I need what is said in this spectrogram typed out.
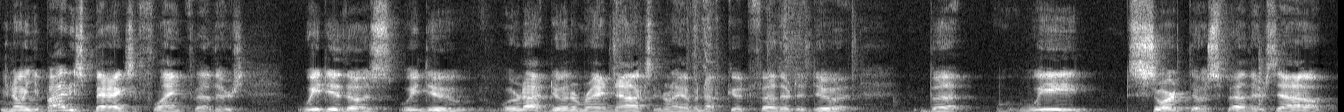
you know, you buy these bags of flank feathers, we do those, we do, we're not doing them right now because we don't have enough good feather to do it, but we sort those feathers out.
